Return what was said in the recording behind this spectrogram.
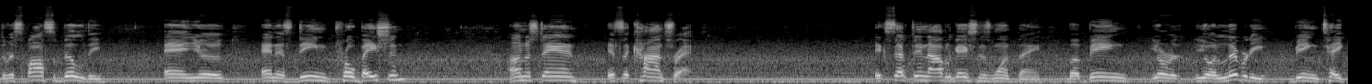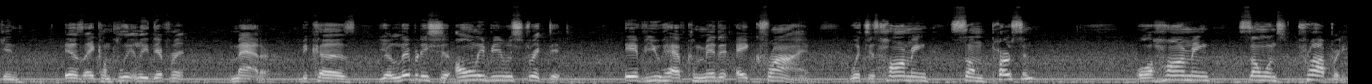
the responsibility, and you're and it's deemed probation, understand it's a contract. Accepting the obligation is one thing, but being your your liberty being taken is a completely different matter because your liberty should only be restricted if you have committed a crime, which is harming some person or harming someone's property.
